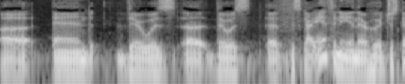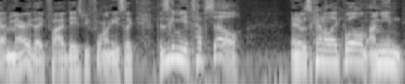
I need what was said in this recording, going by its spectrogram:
uh, and there was uh, there was uh, this guy Anthony in there who had just gotten married like five days before, and he's like, "This is gonna be a tough sell." And it was kind of like, well, I mean,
